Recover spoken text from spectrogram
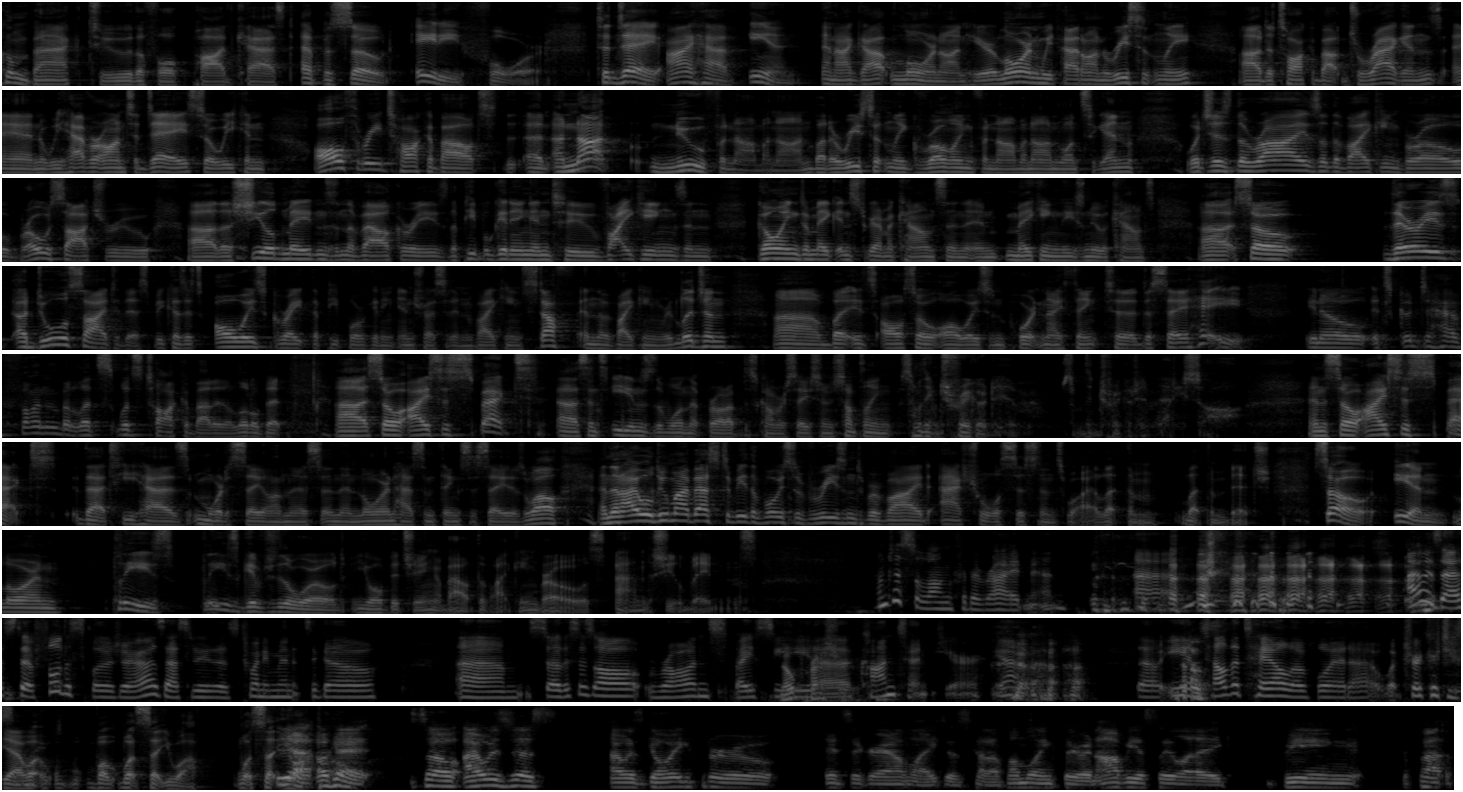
Welcome back to the Folk Podcast, episode 84. Today I have Ian and I got Lauren on here. Lauren, we've had on recently uh, to talk about dragons, and we have her on today so we can all three talk about a, a not new phenomenon, but a recently growing phenomenon once again, which is the rise of the Viking bro, bro Satru, uh, the shield maidens and the Valkyries, the people getting into Vikings and going to make Instagram accounts and, and making these new accounts. Uh, so there is a dual side to this because it's always great that people are getting interested in Viking stuff and the Viking religion, uh, but it's also always important, I think, to to say, hey, you know, it's good to have fun, but let's let's talk about it a little bit. Uh, so I suspect, uh, since Ian's the one that brought up this conversation, something something triggered him. Something triggered him that he saw. And so I suspect that he has more to say on this, and then Lauren has some things to say as well. And then I will do my best to be the voice of reason to provide actual assistance while I let them let them bitch. So, Ian, Lauren, please, please give to the world your bitching about the Viking Bros and the Shield Maidens. I'm just along for the ride, man. Um, I was asked to full disclosure. I was asked to do this 20 minutes ago. Um, so this is all raw and spicy No uh, content here. Yeah. So Ian, tell the tale of what uh, what triggered you. yeah, so what, what what set you off? What set you yeah off? okay so i was just i was going through instagram like just kind of fumbling through and obviously like being fo-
